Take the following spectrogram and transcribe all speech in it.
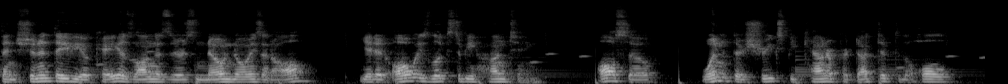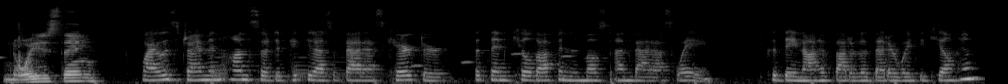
then shouldn't they be okay as long as there's no noise at all? Yet it always looks to be hunting. Also, wouldn't their shrieks be counterproductive to the whole noise thing? Why was Djimon Hounsou depicted as a badass character, but then killed off in the most unbadass way? Could they not have thought of a better way to kill him?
